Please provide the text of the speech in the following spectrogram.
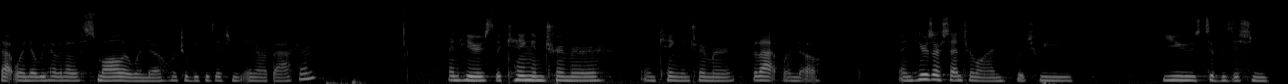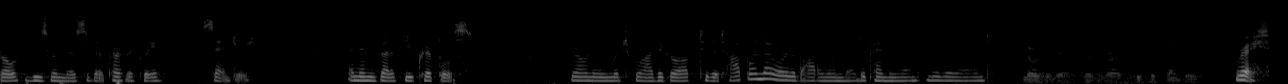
that window, we have another smaller window, which will be positioned in our bathroom. And here's the king and trimmer and king and trimmer for that window. And here's our center line, which we use to position both of these windows so they're perfectly centered. And then we've got a few cripples thrown in, which will either go up to the top window or the bottom window, depending on where they land. Those are there because of our two-foot centers. Right.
